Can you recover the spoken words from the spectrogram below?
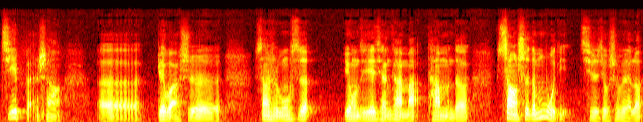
基本上呃，别管是上市公司用这些钱干嘛，他们的上市的目的其实就是为了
